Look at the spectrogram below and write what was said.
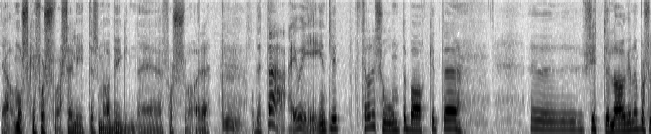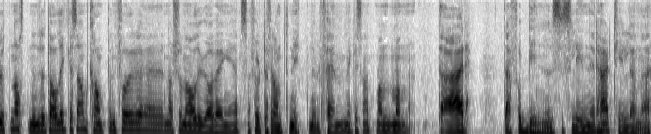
ja, norske forsvarseliter som har bygd ned Forsvaret. Mm. Og dette er jo egentlig tradisjon tilbake til skytterlagene på slutten av 1800-tallet. Kampen for uh, nasjonal uavhengighet som førte fram til 1905. ikke sant? Man, man, det, er, det, er, forbindelseslinjer her til denne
